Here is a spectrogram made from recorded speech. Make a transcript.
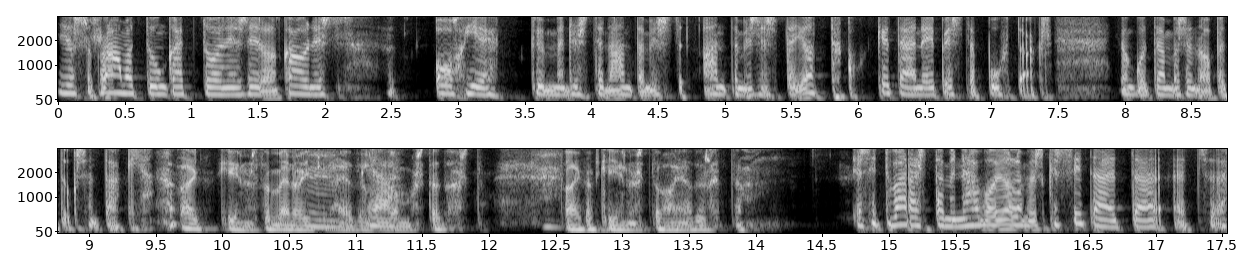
Jos raamattuun katsoo, niin siellä on kaunis ohje kymmenysten antamisesta, antamisesta, jotta ketään ei pestä puhtaaksi jonkun tämmöisen opetuksen takia. Aika kiinnostava. En ole ikinä mm, ajatellut tuommoista tuosta. Aika kiinnostava ajatus, että... Ja sitten varastaminen voi olla myöskin sitä, että, että sä,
